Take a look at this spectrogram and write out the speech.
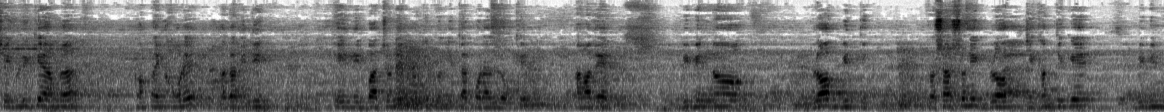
সেগুলিকে আমরা কম্পাইল করে আগামী দিন এই নির্বাচনে প্রতিদ্বন্দ্বিতা করার লক্ষ্যে আমাদের বিভিন্ন ব্লক ভিত্তিক, প্রশাসনিক ব্লক যেখান থেকে বিভিন্ন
